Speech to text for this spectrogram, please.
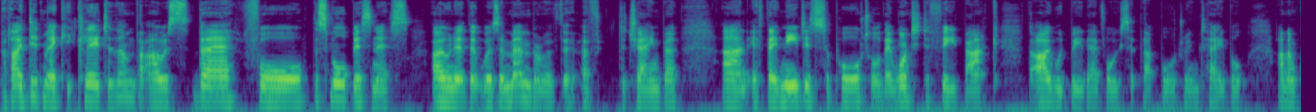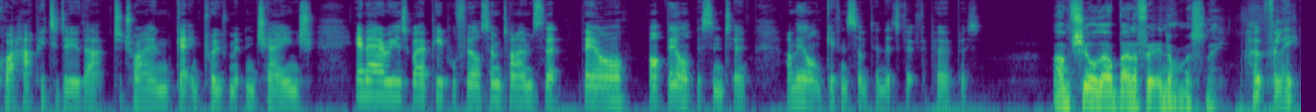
But I did make it clear to them that I was there for the small business owner that was a member of the of the chamber, and if they needed support or they wanted to feedback, that I would be their voice at that boardroom table, and I'm quite happy to do that to try and get improvement and change in areas where people feel sometimes that they are they aren't listened to and they aren't given something that's fit for purpose. I'm sure they'll benefit enormously. Hopefully.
